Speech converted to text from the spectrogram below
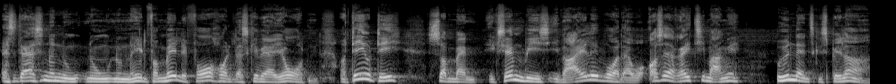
altså der er simpelthen nogle, nogle, nogle helt formelle forhold, der skal være i orden. Og det er jo det, som man eksempelvis i Vejle, hvor der jo også er rigtig mange udenlandske spillere,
